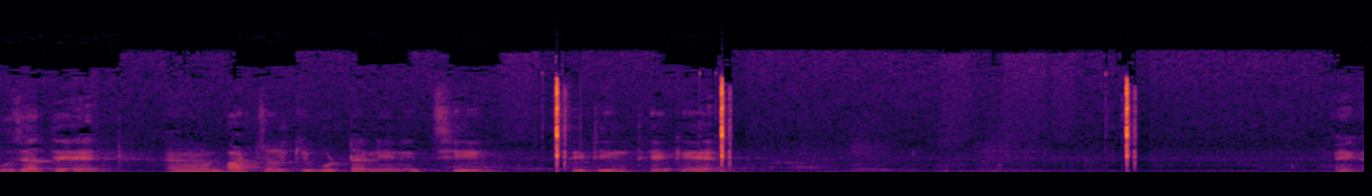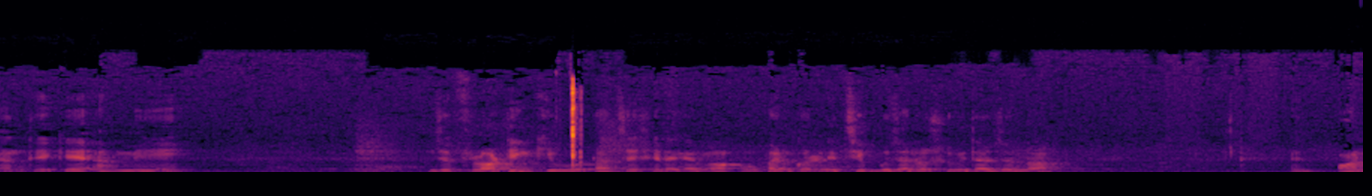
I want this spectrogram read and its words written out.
বুঝাতে ভার্চুয়াল কিবোর্ডটা নিয়ে নিচ্ছি। সিটিং থেকে এখান থেকে আমি যে ফ্লটিং কিবোর্ড আছে, সেটাকে আমি ওপেন করে নিচ্ছি বোঝানোর সুবিধার জন্য। অন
